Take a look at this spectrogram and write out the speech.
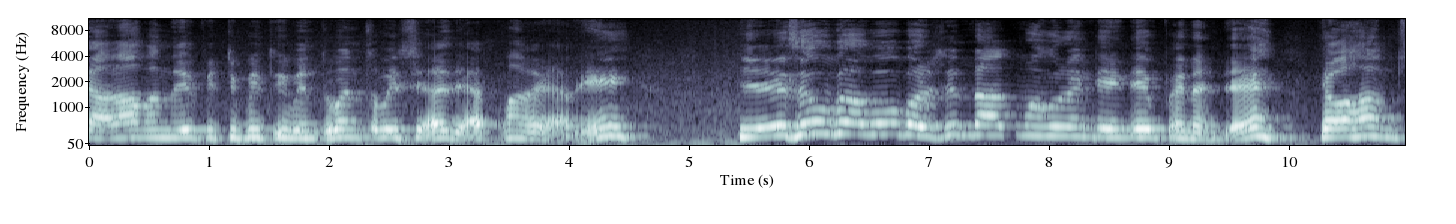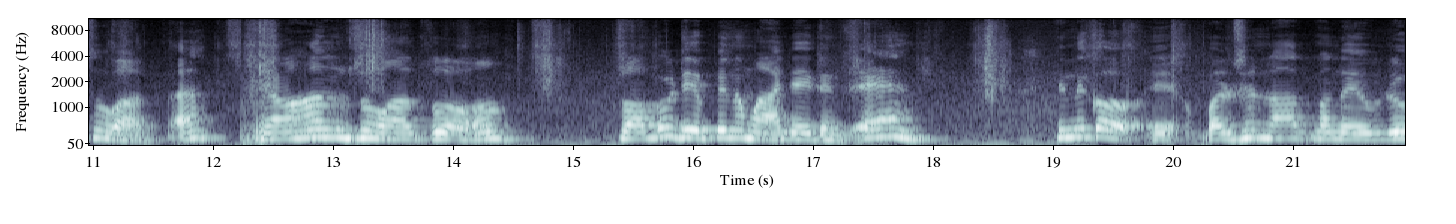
చాలామంది పిచ్చి పిచ్చి వింత వింత విషయాలు చేస్తున్నారు కానీ యేసు ప్రభు పరిశుద్ధాత్మ గురించి ఏం చెప్పాడంటే యోహాన్ సువార్త యోహాన్ సువార్తలో ప్రభు చెప్పిన మాట ఏంటంటే ఎందుకో పరిశుద్ధాత్మ దేవుడు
